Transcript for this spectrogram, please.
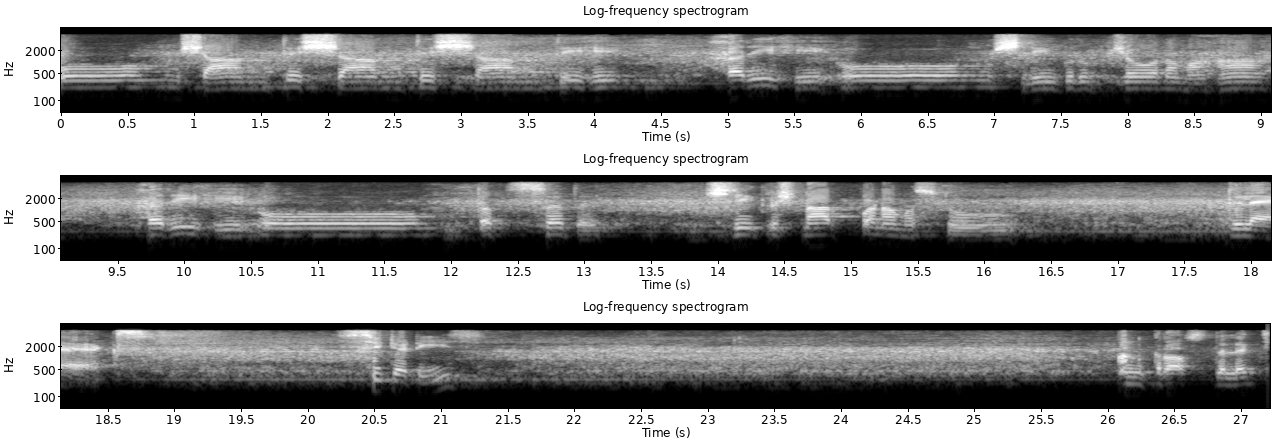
ॐ शान्तिश्शान्तिश्शान्तिः हरिः ॐ श्रीगुरुभ्यो नम। हरिः ॐ तत्सत्। relax. Sit at ease. Uncross the legs.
